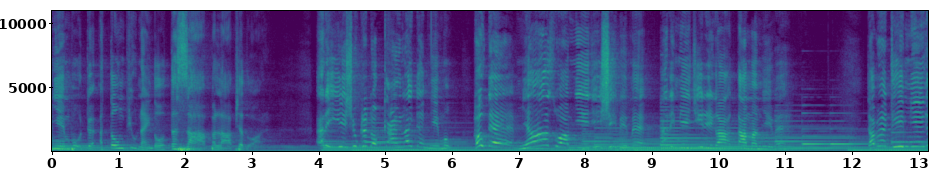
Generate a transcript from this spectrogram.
မြင်ဖို့အတွက်အသုံးပြုနိုင်သောသစားပလာဖြစ်သွားတယ်အဲ့ဒီယေရှုခရစ်တော်ကင်လိုက်တဲ့မြေမဟုတ် ဟုတ်တယ်များစွာမြေကြီးရှိပေမဲ့အဲ့ဒီမြေကြီးတွေကတာမန်မြေပဲဒါပေမဲ့ဒီမြေက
